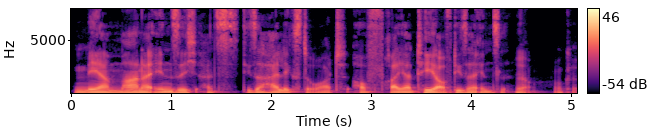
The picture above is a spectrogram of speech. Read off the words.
mehr Mana in sich als dieser heiligste Ort auf Rayatea, auf dieser Insel. Ja, okay.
